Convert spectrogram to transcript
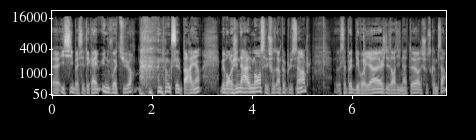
Euh, ici, bah, c'était quand même une voiture, donc c'est pas rien. Mais bon, généralement, c'est des choses un peu plus simples. Euh, ça peut être des voyages, des ordinateurs, des choses comme ça.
